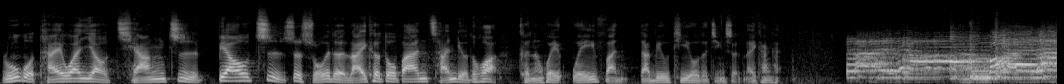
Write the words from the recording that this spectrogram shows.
如果台湾要强制标志这所谓的莱克多巴胺残留的话，可能会违反 WTO 的精神。来看看。来了，快来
